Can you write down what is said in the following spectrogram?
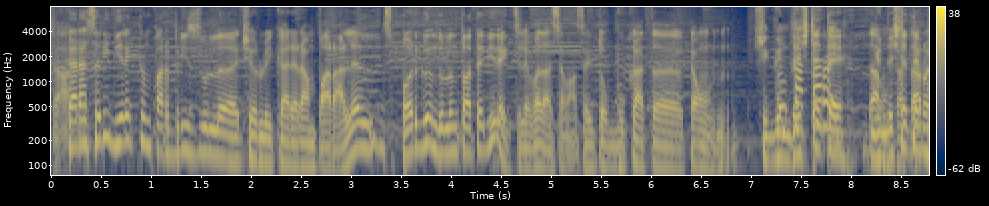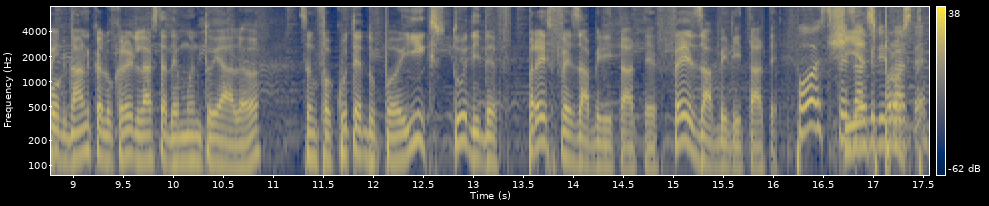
Doamne. care a sărit direct în parbrizul uh, celui care era în paralel, spărgându-l în toate direcțiile. Vă dați seama, a sărit o bucată ca un... Și gândește-te, Da, un gândește-te cataroi. Bogdan, că lucrările astea de mântuială sunt făcute după X studii de prefezabilitate, fezabilitate. Post Și ies prost. fezabilitate.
